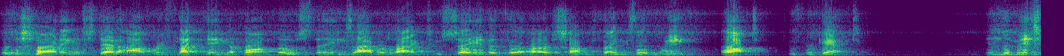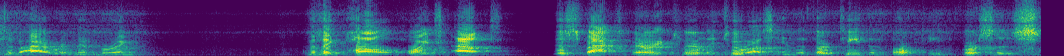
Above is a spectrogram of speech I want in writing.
But this morning, instead of reflecting upon those things, I would like to say that there are some things that we ought to forget in the midst of our remembering. And I think Paul points out this fact very clearly to us in the 13th and 14th verses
